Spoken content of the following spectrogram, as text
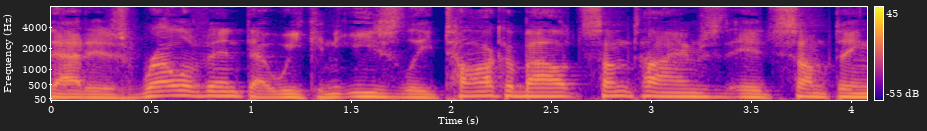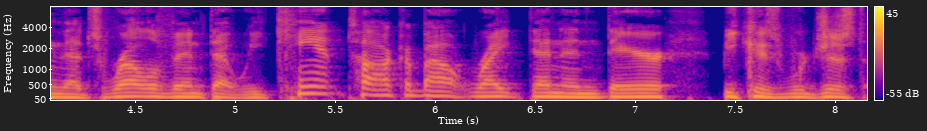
that is relevant that we can easily talk about. Sometimes it's something that's relevant that we can't talk about right then and there because we're just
